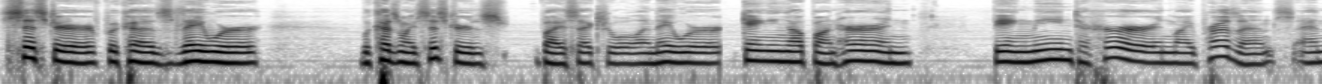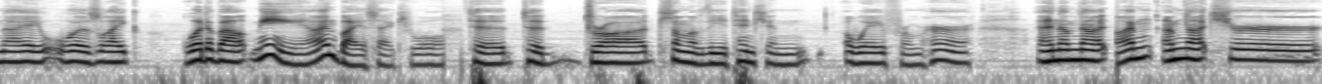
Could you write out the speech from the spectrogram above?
sister because they were because my sister's bisexual and they were ganging up on her and being mean to her in my presence and I was like what about me? I'm bisexual to to draw some of the attention away from her. And I'm not I'm I'm not sure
